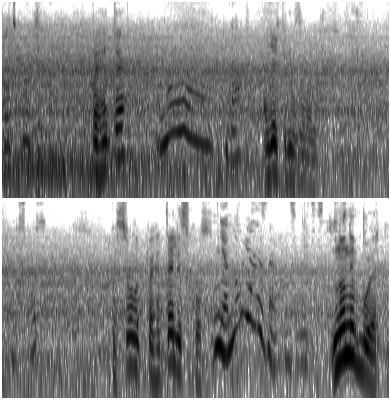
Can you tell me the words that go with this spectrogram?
городського типу. ПГТ? Ну, да. А як він називається? Лісхоз. Посілок ПГТ Ліскос. Ні, ну я не знаю, як називається. Ну не боярка.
